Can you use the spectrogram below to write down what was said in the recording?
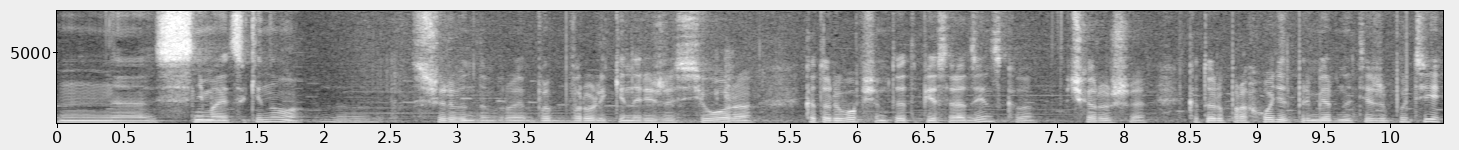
э, снимается кино э, с Ширвиндом в, в, в роли кинорежиссера, который, в общем-то, это пьеса Родзинского, очень хорошая, которая проходит примерно те же пути.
